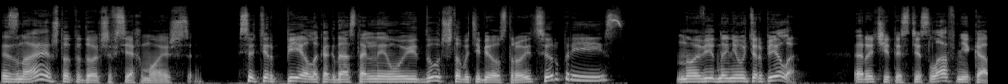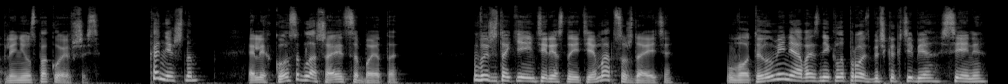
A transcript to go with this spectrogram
Знаю, что ты дольше всех моешься. Все терпела, когда остальные уйдут, чтобы тебе устроить сюрприз. Но, видно, не утерпела. Рычит Истислав, ни капли не успокоившись. Конечно. Легко соглашается Бета. Вы же такие интересные темы обсуждаете. Вот и у меня возникла просьбочка к тебе, Сеня.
